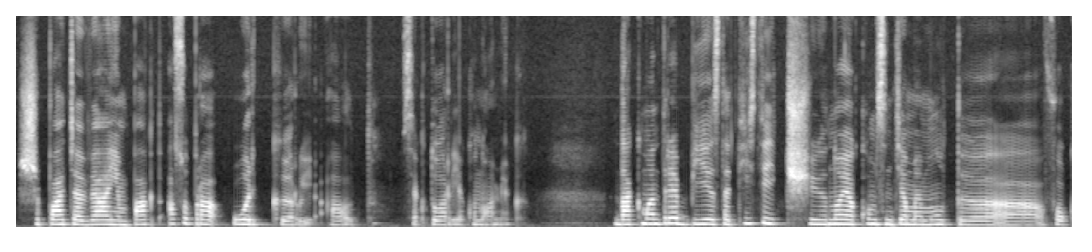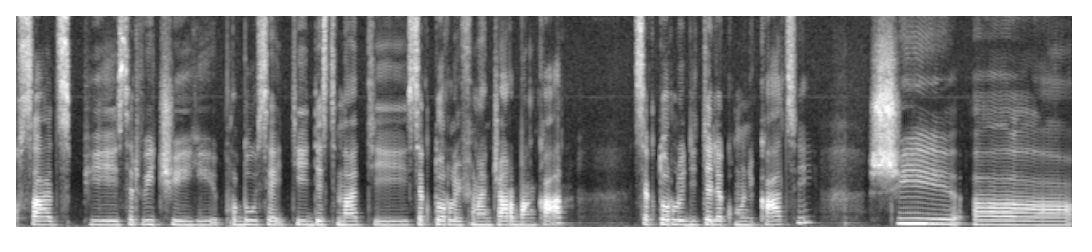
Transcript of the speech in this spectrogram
și poate avea impact asupra oricărui alt sector economic. Dacă mă întreb statistici, noi acum suntem mai mult uh, focusați pe servicii produse IT destinate sectorului financiar bancar, sectorului de telecomunicații și uh,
